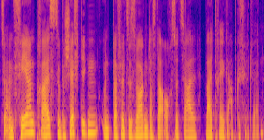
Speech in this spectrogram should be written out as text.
zu einem fairen Preis zu beschäftigen und dafür zu sorgen, dass da auch Sozialbeiträge abgeführt werden.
